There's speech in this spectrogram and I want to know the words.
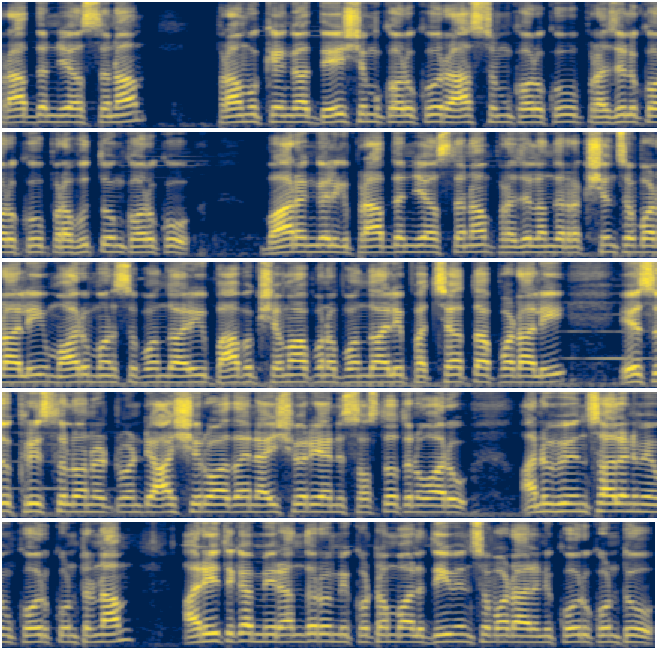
ప్రార్థన చేస్తున్నాం. ప్రాముఖ్యంగా దేశం కొరకు రాష్ట్రం కొరకు ప్రజల కొరకు ప్రభుత్వం కొరకు భారం కలిగి ప్రార్థన చేస్తున్నాం. ప్రజలందరూ రక్షించబడాలి మారు మనసు పొందాలి పాప క్షమాపణ పొందాలి పశ్చాత్తాపడాలి. యేసుక్రీస్తులో ఉన్నటువంటి ఆశీర్వాదాన్ని ఐశ్వర్యాన్ని స్వస్థతను వారు అనుభవించాలని మేము కోరుకుంటున్నాం. ఆ రీతిగా మీరందరూ మీ కుటుంబాలు దీవించబడాలని కోరుకుంటూ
